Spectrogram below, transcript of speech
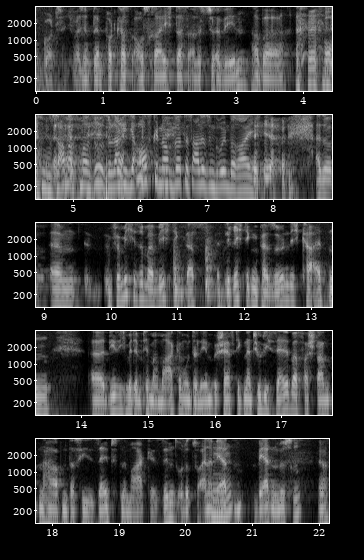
Oh Gott, ich weiß nicht, ob dein Podcast ausreicht, das alles zu erwähnen, aber. Och, sagen wir es mal so, solange hier aufgenommen wird, ist alles im grünen Bereich. Ja, also ähm, für mich ist immer wichtig, dass die richtigen Persönlichkeiten äh, die sich mit dem Thema Marke im Unternehmen beschäftigen, natürlich selber verstanden haben, dass sie selbst eine Marke sind oder zu einer mhm. werden, werden müssen. Ja?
